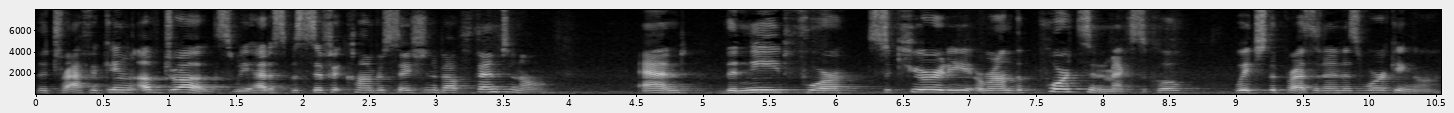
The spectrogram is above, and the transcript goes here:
The trafficking of drugs. We had a specific conversation about fentanyl and the need for security around the ports in Mexico, which the president is working on.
